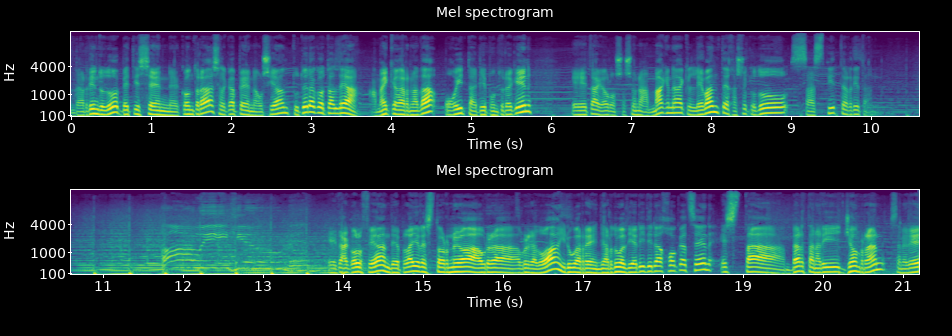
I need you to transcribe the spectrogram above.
berdindu du, beti zen kontra, zelkapen hausian, tuterako taldea, amaikagarna da, hogeita bi punturekin, eta gaur osasuna magnak, levante jasoko du, zazpit erdietan. Eta golfean, de Players torneoa aurrera, aurrera doa, irugarren jardualdiari dira jokatzen, ez da bertan ari John Ran, zen ere,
